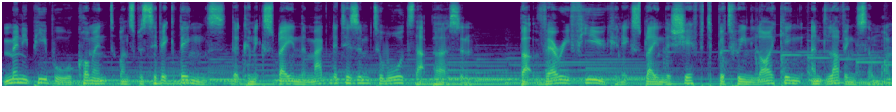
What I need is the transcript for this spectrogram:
many people will comment on specific things that can explain the magnetism towards that person, but very few can explain the shift between liking and loving someone.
